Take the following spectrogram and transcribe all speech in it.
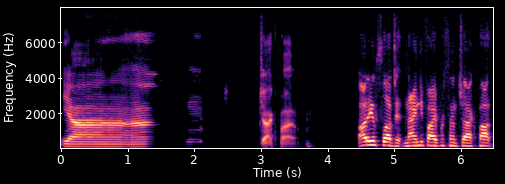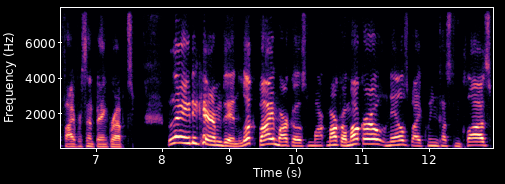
Yeah, jackpot. Audience loved it. 95% jackpot, 5% bankrupt. Lady Camden, look by Marcos Mar- Marco Marco, nails by Queen Custom Claws.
